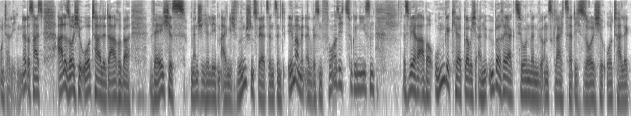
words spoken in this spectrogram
unterliegen. Ne? Das heißt, alle solche Urteile darüber, welches menschliche Leben eigentlich wünschenswert sind, sind immer mit einer gewissen Vorsicht zu genießen. Es wäre aber umgekehrt, glaube ich, eine Überreaktion, wenn wir uns gleichzeitig solche Urteile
